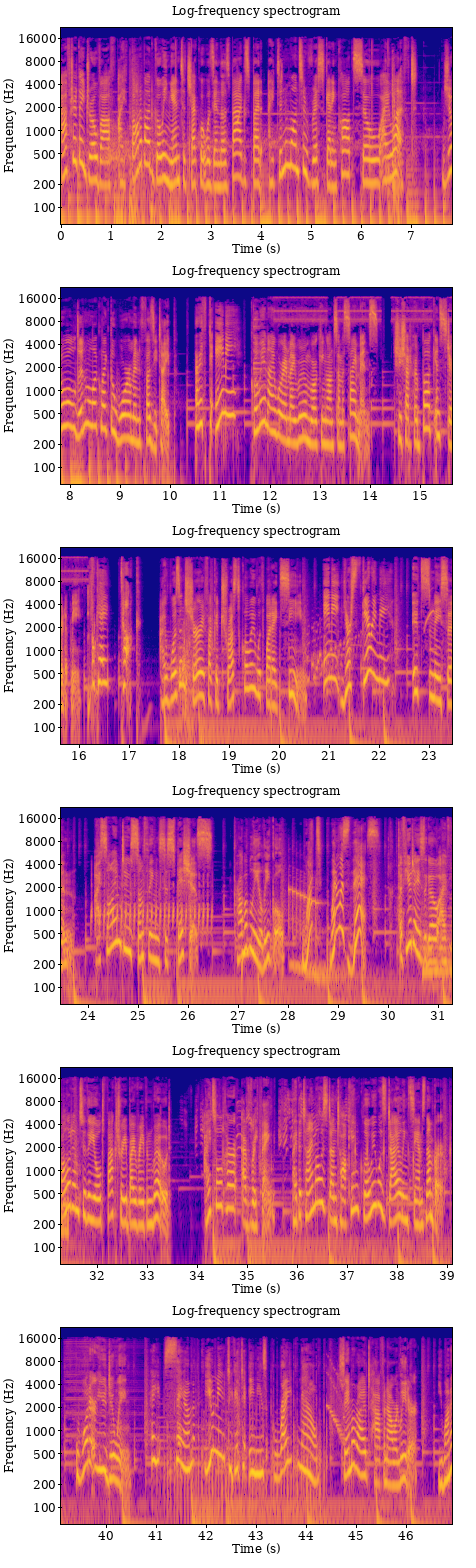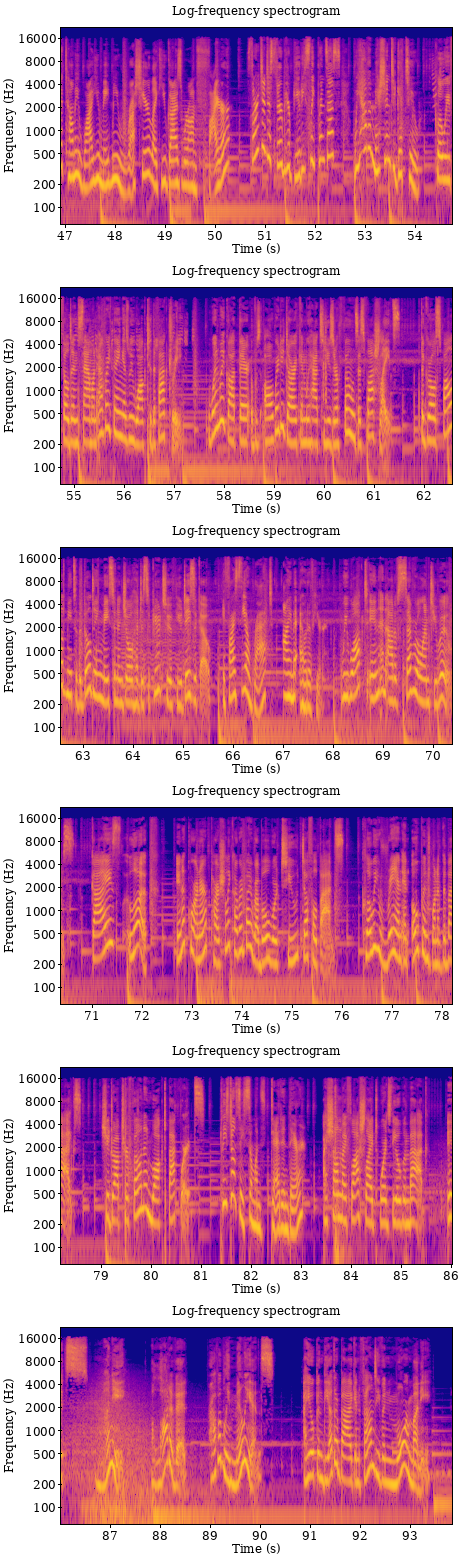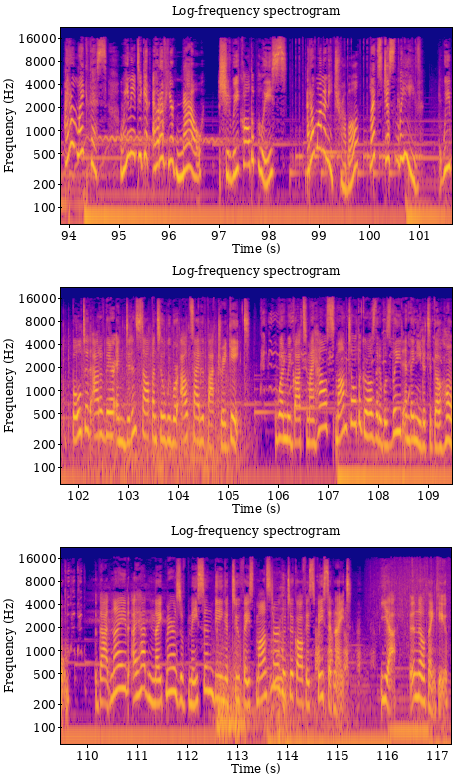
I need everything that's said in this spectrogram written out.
After they drove off, I thought about going in to check what was in those bags, but I didn't want to risk getting caught, so I left. Joel didn't look like the warm and fuzzy type. Earth to Amy. Chloe and I were in my room working on some assignments. She shut her book and stared at me. Okay, talk. I wasn't sure if I could trust Chloe with what I'd seen. Amy, you're scaring me. It's Mason. I saw him do something suspicious. Probably illegal. What? When was this? A few days ago, I followed him to the old factory by Raven Road. I told her everything. By the time I was done talking, Chloe was dialing Sam's number. What are you doing? Hey, Sam, you need to get to Amy's right now. Sam arrived half an hour later. You want to tell me why you made me rush here like you guys were on fire? Sorry to disturb your beauty sleep, princess. We have a mission to get to. Chloe filled in Sam on everything as we walked to the factory. When we got there, it was already dark and we had to use our phones as flashlights. The girls followed me to the building Mason and Joel had disappeared to a few days ago. If I see a rat, I'm out of here. We walked in and out of several empty rooms. Guys, look! In a corner, partially covered by rubble, were two duffel bags. Chloe ran and opened one of the bags. She dropped her phone and walked backwards. Please don't say someone's dead in there. I shone my flashlight towards the open bag. It's money. A lot of it. Probably millions. I opened the other bag and found even more money. I don't like this. We need to get out of here now. Should we call the police? I don't want any trouble. Let's just leave. We bolted out of there and didn't stop until we were outside the factory gate. When we got to my house, mom told the girls that it was late and they needed to go home. That night, I had nightmares of Mason being a two faced monster who took off his face at night. Yeah, no thank you.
